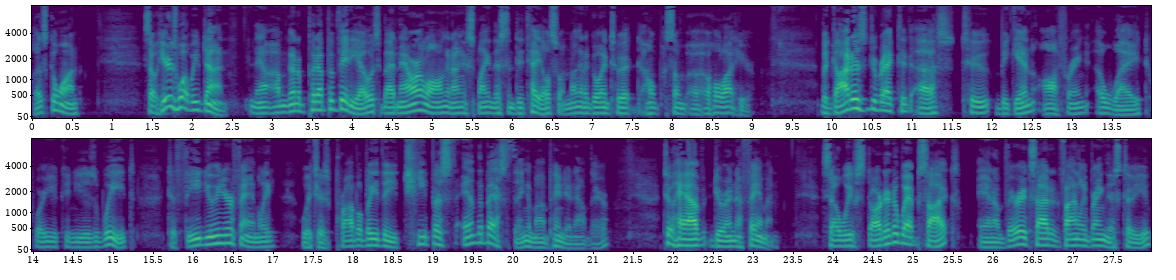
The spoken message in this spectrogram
Let's go on. So here's what we've done. Now I'm going to put up a video. It's about an hour long, and I'm going to explain this in detail. So I'm not going to go into it some, a whole lot here. But God has directed us to begin offering a way to where you can use wheat to feed you and your family, which is probably the cheapest and the best thing, in my opinion, out there to have during a famine. So we've started a website, and I'm very excited to finally bring this to you.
